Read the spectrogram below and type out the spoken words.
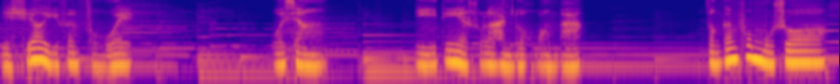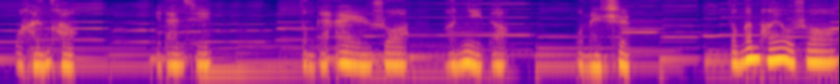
也需要一份抚慰。我想，你一定也说了很多谎吧？总跟父母说我很好，别担心；总跟爱人说忙你的，我没事；总跟朋友说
